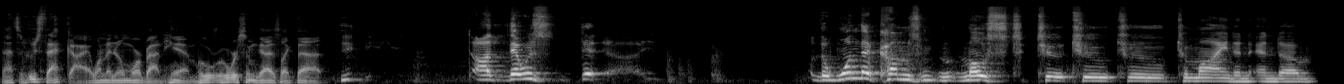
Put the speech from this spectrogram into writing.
that's who's that guy? I want to know more about him. Who who were some guys like that? uh, there was the, uh, the one that comes most to to to to mind and and um,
